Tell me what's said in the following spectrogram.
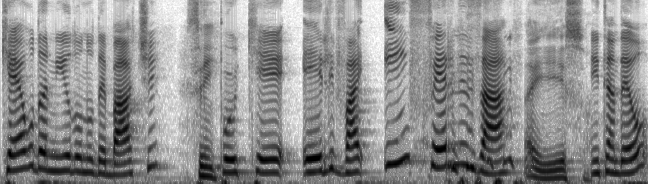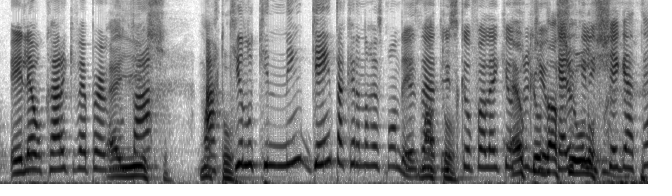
quer o Danilo no debate, Sim. porque ele vai infernizar, É isso. entendeu? Ele é o cara que vai É perguntar isso. Matou. aquilo que ninguém tá querendo responder. Exato, Matou. isso que eu falei aqui É outro o que dia. Eu quero que ele chegue até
